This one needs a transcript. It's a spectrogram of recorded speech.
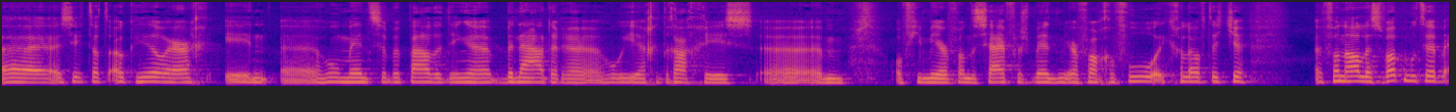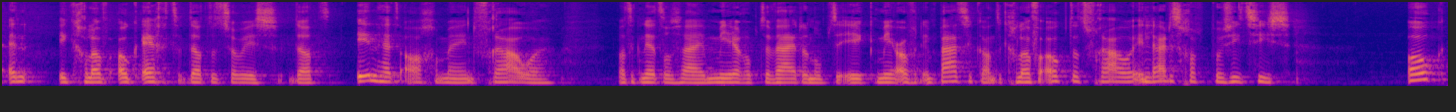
Uh, zit dat ook heel erg in uh, hoe mensen bepaalde dingen benaderen, hoe je gedrag is, um, of je meer van de cijfers bent, meer van gevoel. Ik geloof dat je van alles wat moet hebben. En ik geloof ook echt dat het zo is. Dat in het algemeen vrouwen, wat ik net al zei, meer op de wij dan op de ik, meer over de empathiekant. Ik geloof ook dat vrouwen in leiderschapsposities ook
